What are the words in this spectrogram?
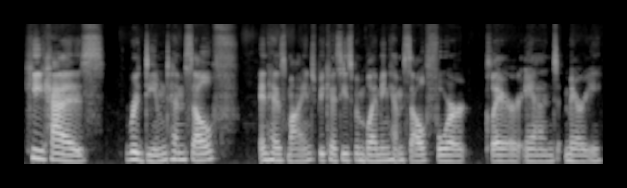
he has redeemed himself in his mind because he's been blaming himself for Claire and Mary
